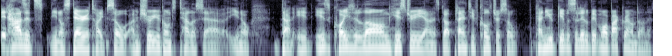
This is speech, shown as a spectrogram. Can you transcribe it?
It has its, you know, stereotypes. So I'm sure you're going to tell us, uh, you know, that it is quite a long history and it's got plenty of culture. So can you give us a little bit more background on it?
